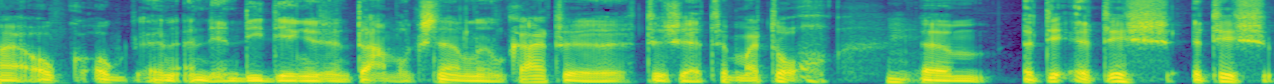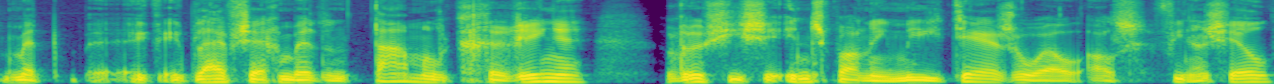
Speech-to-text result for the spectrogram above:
Maar ook, ook en, en, die dingen zijn tamelijk snel in elkaar te, te zetten. Maar toch, hm. um, het, het, is, het is met, ik, ik blijf zeggen, met een tamelijk geringe Russische inspanning, militair zowel als financieel,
